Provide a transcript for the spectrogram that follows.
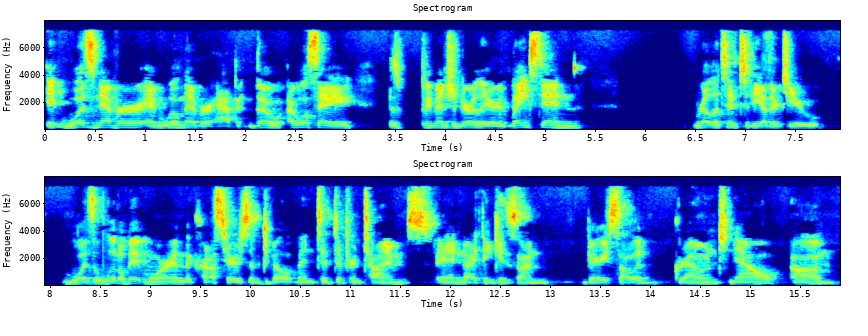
it was never and will never happen. Though I will say, as we mentioned earlier, Langston relative to the other two was a little bit more in the crosshairs of development at different times, and I think is on very solid ground now. Um,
